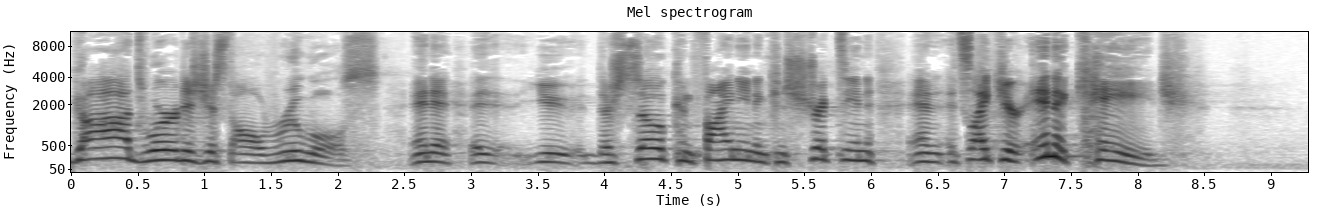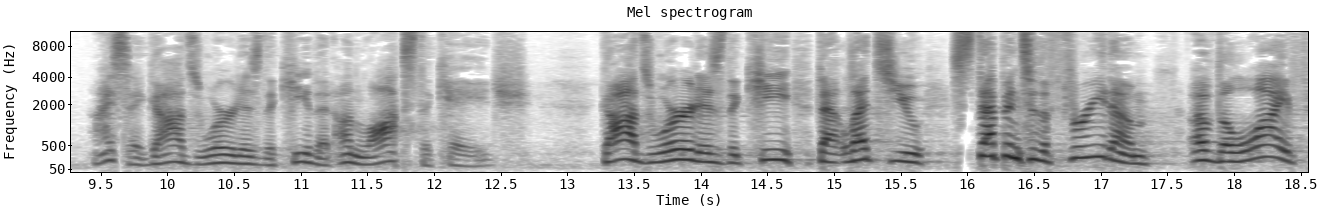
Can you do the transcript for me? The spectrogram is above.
God's word is just all rules. And it, it, you, they're so confining and constricting, and it's like you're in a cage. I say God's word is the key that unlocks the cage. God's word is the key that lets you step into the freedom of the life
